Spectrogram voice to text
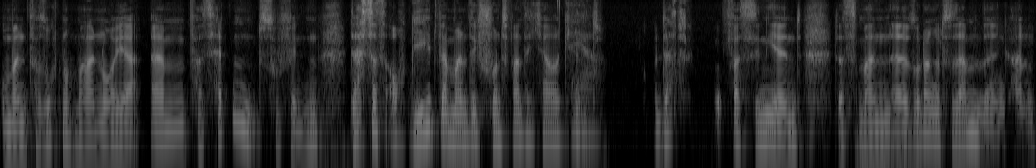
Und man versucht nochmal neue ähm, Facetten zu finden, dass das auch geht, wenn man sich schon 20 Jahre kennt. Ja. Und das ist faszinierend, dass man äh, so lange zusammen sein kann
